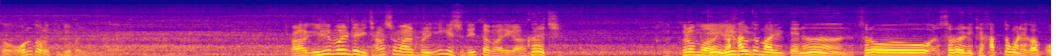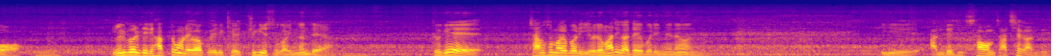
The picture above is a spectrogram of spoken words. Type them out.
그 온도로 죽여버리는 거야. 아, 일벌들이 장수 말벌을 이길 수도 있단 말이가. 그렇지. 그러면 그러니까 일벌. 한두 마리일 때는 서로, 서로 이렇게 합동을 해갖고, 음. 일벌들이 합동을 해갖고 이렇게 죽일 수가 있는데, 그게 장수 말벌이 여러 마리가 돼버리면은, 이게 안 되지. 싸움 자체가 안 되지.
